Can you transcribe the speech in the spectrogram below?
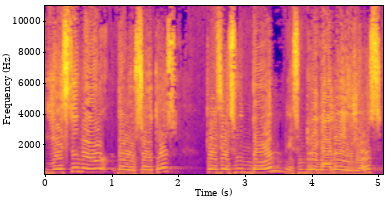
Y esto no de vosotros, pues es un don, es un regalo de Dios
